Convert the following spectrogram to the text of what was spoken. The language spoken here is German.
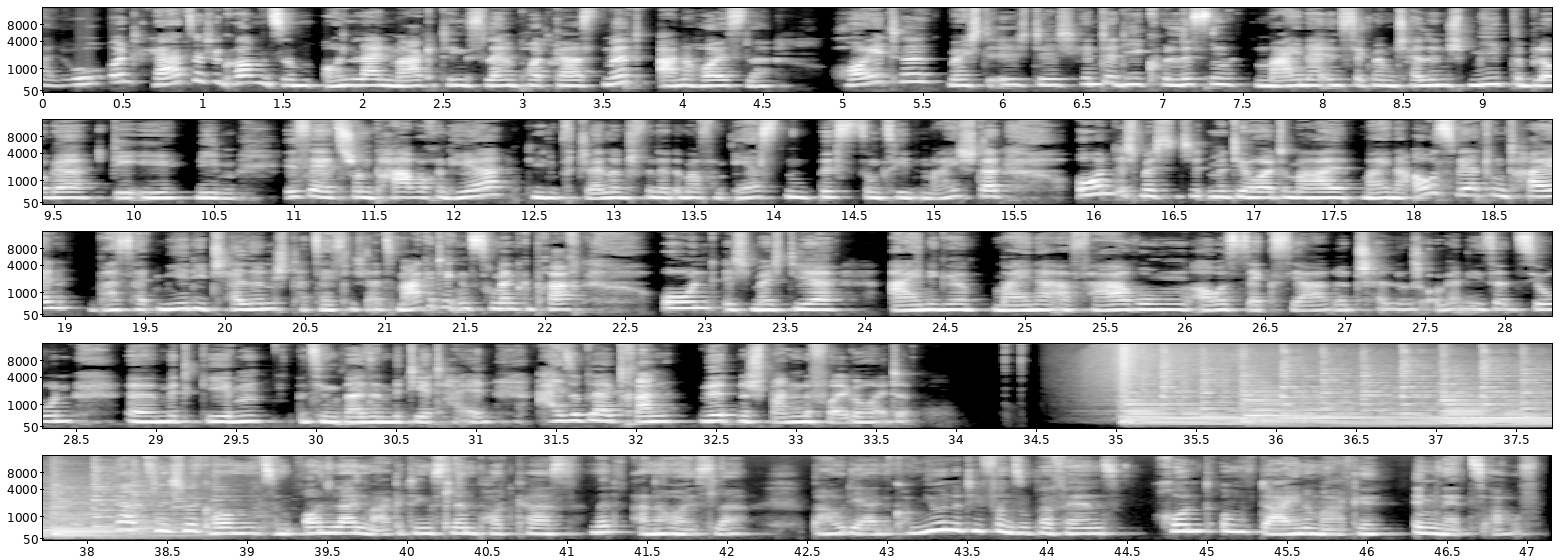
Hallo und herzlich willkommen zum Online Marketing Slam Podcast mit Anne Häusler. Heute möchte ich dich hinter die Kulissen meiner Instagram Challenge meettheblogger.de nehmen. Ist ja jetzt schon ein paar Wochen her. Die Challenge findet immer vom 1. bis zum 10. Mai statt. Und ich möchte mit dir heute mal meine Auswertung teilen. Was hat mir die Challenge tatsächlich als Marketinginstrument gebracht? Und ich möchte dir einige meiner Erfahrungen aus sechs Jahre Challenge-Organisation äh, mitgeben, beziehungsweise mit dir teilen. Also bleib dran, wird eine spannende Folge heute. Herzlich willkommen zum Online Marketing Slam Podcast mit Anne Häusler. Bau dir eine Community von Superfans rund um deine Marke im Netz auf.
